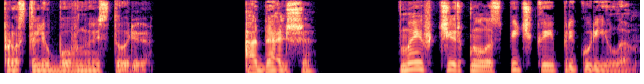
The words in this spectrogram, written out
просто любовную историю. А дальше? Мэйв чиркнула спичкой и прикурила.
